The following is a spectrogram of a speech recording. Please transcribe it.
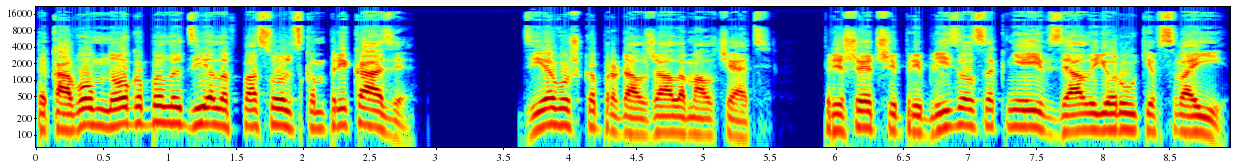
«Таково много было дела в посольском приказе». Девушка продолжала молчать. Пришедший приблизился к ней и взял ее руки в свои.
